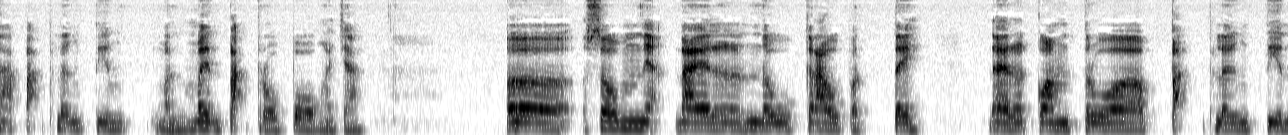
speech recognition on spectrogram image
ថាបាក់ភ្លើងទៀន មិនមែនបាក់ត្រោពងអាចារ្យអឺសូមអ្នកដែលនៅក្រៅប្រទេស ដែលគ្រប់គ្រងបកភ្លើងទៀន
